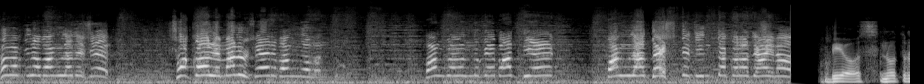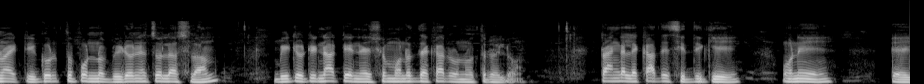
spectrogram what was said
সমগ্র বাংলাদেশের সকল মানুষের বঙ্গবন্ধু। বঙ্গবন্ধুকে বাদ দিয়ে বাংলাদেশকে চিন্তা করা যায় না। বিয়স, নতুন একটি গুরুত্বপূর্ণ ভিডিও নিয়ে চলে আসলাম। ভিডিওটি না টেনে সম্পূর্ণ দেখার অনুরোধ রইল। টাঙ্গালে কাদের সিদ্দিকি, উনি এই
